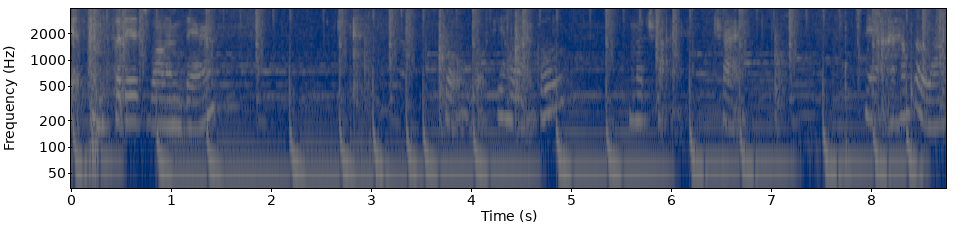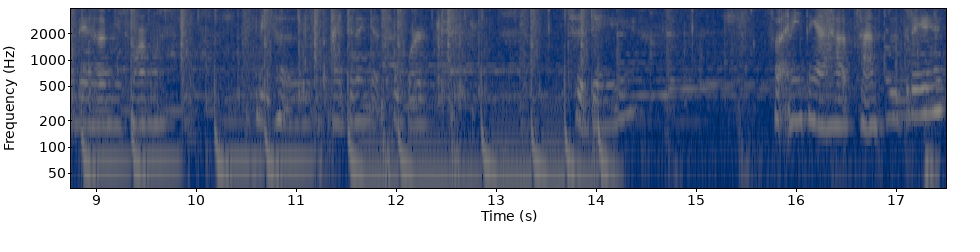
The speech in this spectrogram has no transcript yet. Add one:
get some footage while I'm there. So we'll see how that goes. I'm gonna try, try. Yeah, I have a long day ahead of me tomorrow because I didn't get to work today. So anything I had planned to do today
